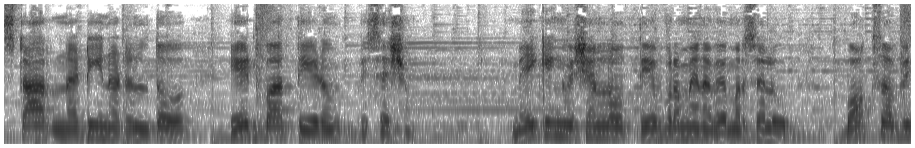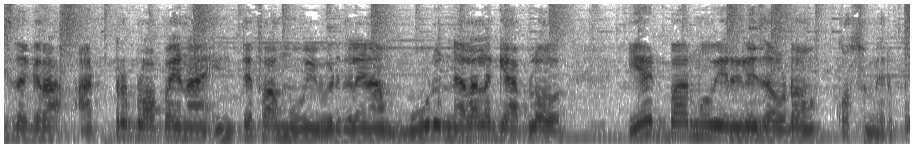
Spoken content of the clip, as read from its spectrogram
స్టార్ నటీనటులతో ఎయిట్ బార్ తీయడం విశేషం. మేకింగ్ విషయంలో తీవ్రమైన విమర్శలు బాక్సాఫీస్ దగ్గర అట్టర్ బ్లాప్ అయిన ఇంతెఫా మూవీ విడుదలైన మూడు నెలల గ్యాప్లో ఎయిట్ బార్ మూవీ రిలీజ్ అవడం కొసమెరుపు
